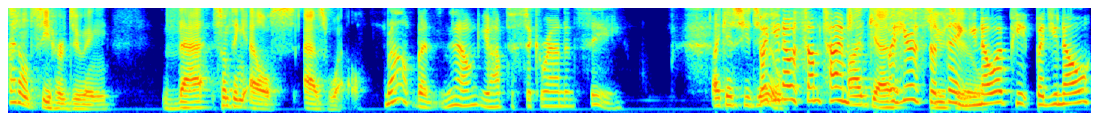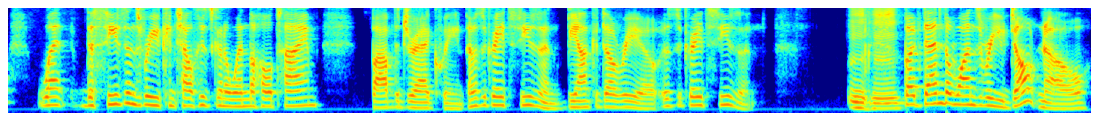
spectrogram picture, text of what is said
I don't see her doing that something else as well. Well, but you know, you have to stick around and see. I guess you do. But you know, sometimes. I guess But here's the you thing. do. You know what? But you know when the seasons where you can tell who's going to win the whole time. Bob the Drag Queen. That was a great season. Bianca Del Rio. It was a great season. Mhm. But then the ones where you don't know,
